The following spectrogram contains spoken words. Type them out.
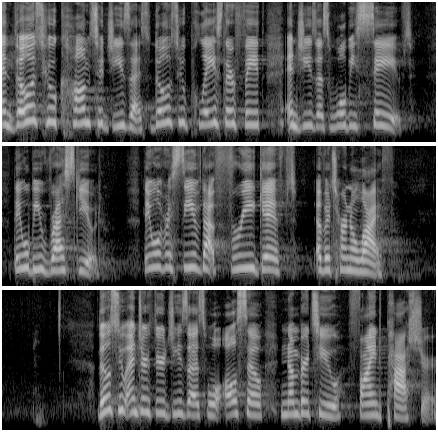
And those who come to Jesus, those who place their faith in Jesus, will be saved. They will be rescued. They will receive that free gift of eternal life. Those who enter through Jesus will also, number two, find pasture.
